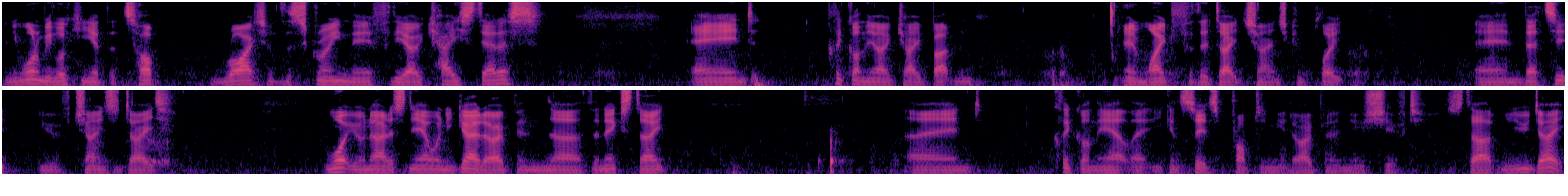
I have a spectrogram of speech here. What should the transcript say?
and you want to be looking at the top right of the screen there for the OK status and click on the OK button and wait for the date change complete. And that's it. You've changed the date. What you'll notice now when you go to open uh, the next date and click on the outlet you can see it's prompting you to open a new shift. Start a new day.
